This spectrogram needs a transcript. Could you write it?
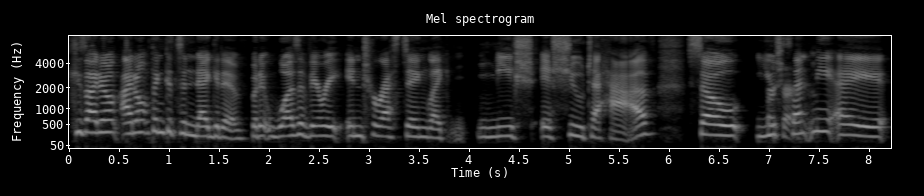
because I don't I don't think it's a negative, but it was a very interesting like niche issue to have. So you sure. sent me a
